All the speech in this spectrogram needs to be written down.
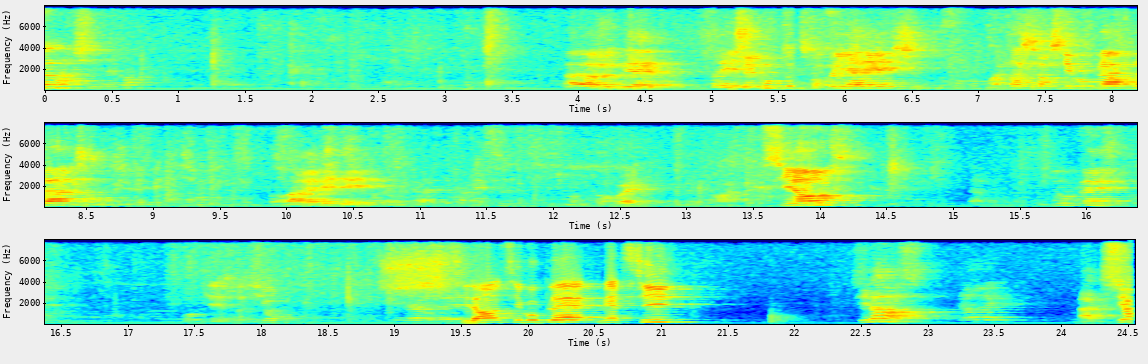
Mon manteau. Alors, Geneviève, allez, je coupe tout. On peut y aller. Attention, s'il vous plaît, en place. On va répéter. Silence. S'il vous plaît. Silence, s'il vous plaît, merci. Silence. Action.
